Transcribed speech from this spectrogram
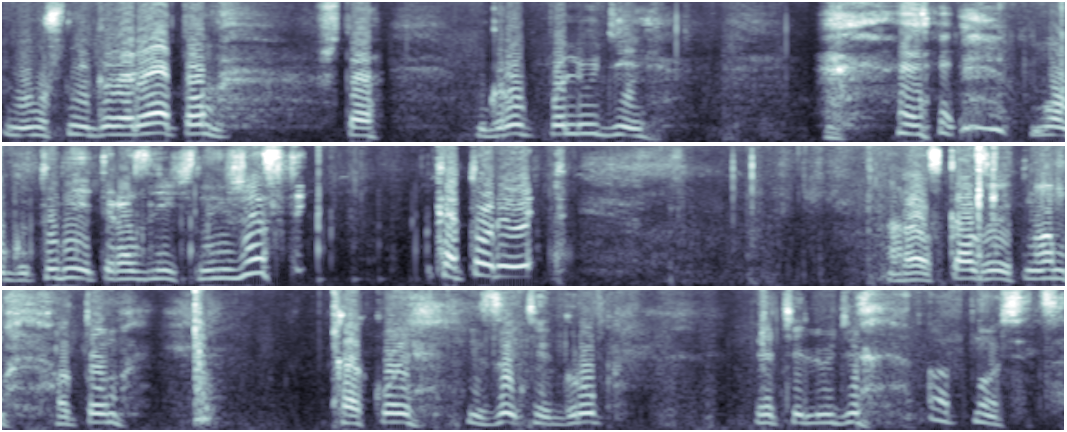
и уж не говоря о том, что группа людей могут иметь различные жесты, которые рассказывают нам о том, какой из этих групп эти люди относятся.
